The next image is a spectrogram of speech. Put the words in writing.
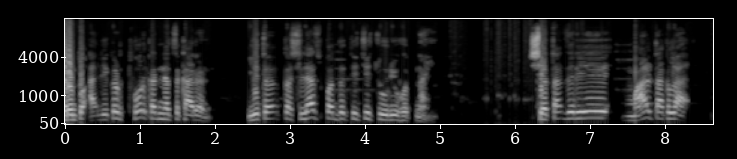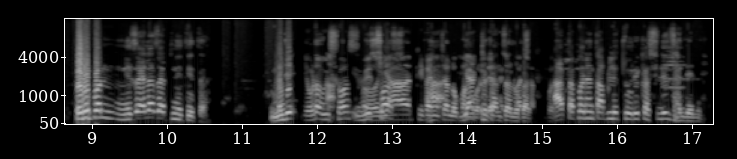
परंतु अलीकड थोर करण्याचं कारण इथं कसल्याच पद्धतीची चोरी होत नाही. शेतात जरी माल टाकला तरी पण निजायला जात नाही तिथं. म्हणजे एवढा विश्वास विश्वास, या ठिकाणच्या लोकांवर. आतापर्यंत आपली चोरी कसलीच झालेली नाही.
